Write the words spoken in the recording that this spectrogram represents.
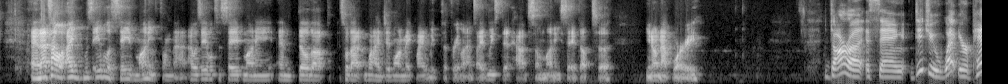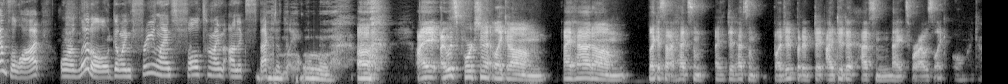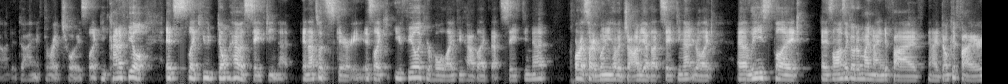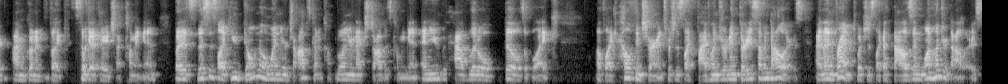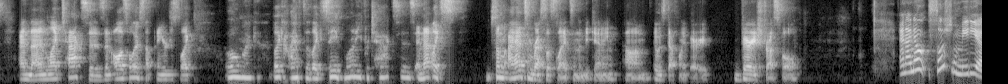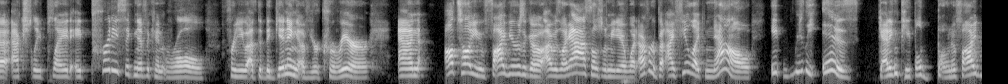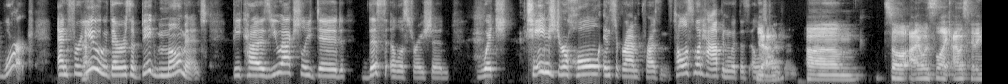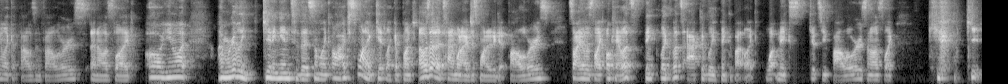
and that's how I was able to save money from that I was able to save money and build up so that when I did want to make my leap to freelance I at least did have some money saved up to you know not worry Dara is saying, Did you wet your pants a lot or a little going freelance full time unexpectedly? Ooh, uh, I I was fortunate. Like um, I had um, like I said, I had some. I did have some budget, but did, I did have some nights where I was like, Oh my god, did I make the right choice? Like you kind of feel it's like you don't have a safety net, and that's what's scary. It's like you feel like your whole life you have like that safety net, or sorry, when you have a job, you have that safety net. You're like at least like as long as I go to my nine to five and I don't get fired, I'm going to like still get a paycheck coming in. But it's this is like you don't know when your job's going to come, when your next job is coming in, and you have little bills of like of like health insurance, which is like five hundred and then rent, which is like a thousand one hundred dollars, and then like taxes and all this other stuff, and you're just like, oh my god, like I have to like save money for taxes, and that like some I had some restless lights in the beginning. Um, it was definitely very very stressful and I know social media actually played a pretty significant role for you at the beginning of your career. And I'll tell you, five years ago, I was like, ah, social media, whatever. But I feel like now it really is getting people bona fide work. And for yeah. you, there was a big moment because you actually did this illustration, which changed your whole Instagram presence. Tell us what happened with this illustration. Yeah. Um, so I was like, I was hitting like a thousand followers, and I was like, oh, you know what? I'm really getting into this. I'm like, oh, I just want to get like a bunch. I was at a time when I just wanted to get followers. So I was like, okay, let's think, like, let's actively think about like what makes gets you followers. And I was like,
